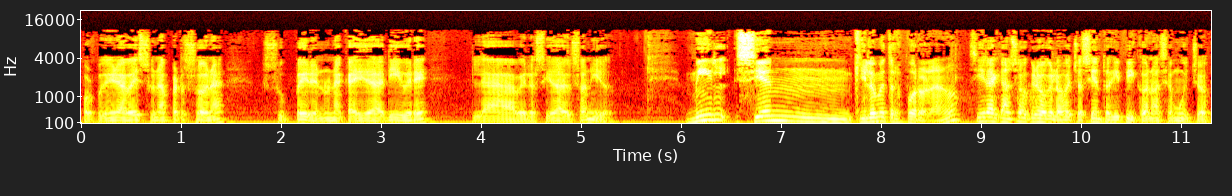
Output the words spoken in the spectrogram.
por primera vez una persona supere en una caída libre la velocidad del sonido. 1100 kilómetros por hora, ¿no? Sí, él alcanzó creo que los 800 y pico, no hace mucho.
